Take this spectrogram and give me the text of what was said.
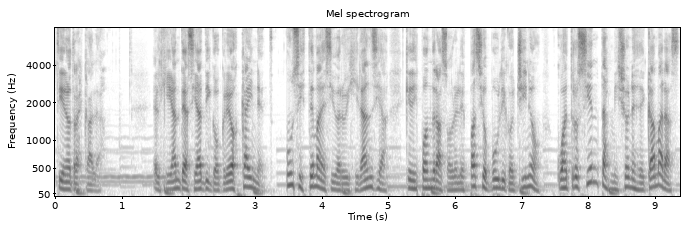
tiene otra escala. El gigante asiático creó Skynet, un sistema de cibervigilancia que dispondrá sobre el espacio público chino 400 millones de cámaras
